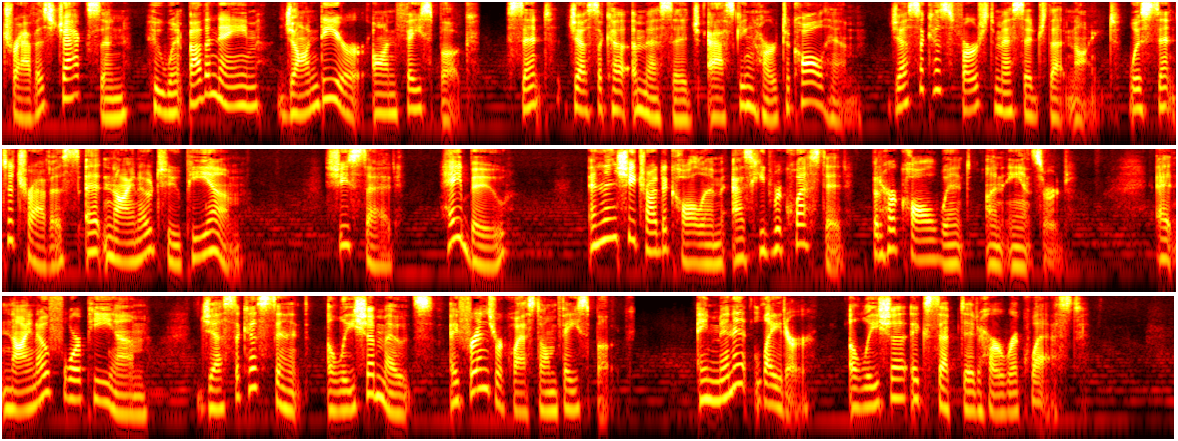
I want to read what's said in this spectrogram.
Travis Jackson, who went by the name John Deere on Facebook, sent Jessica a message asking her to call him. Jessica's first message that night was sent to Travis at 9:02 p.m. She said, Hey, Boo. And then she tried to call him as he'd requested, but her call went unanswered. At 9:04 p.m., Jessica sent Alicia Moats a friend's request on Facebook. A minute later, Alicia accepted her request.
